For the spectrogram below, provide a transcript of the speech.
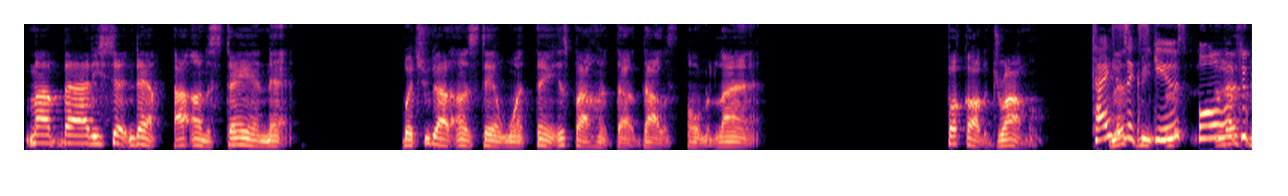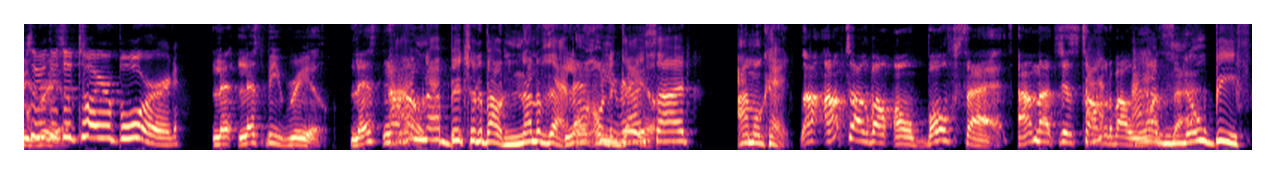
My body shutting down. I understand that. But you gotta understand one thing. It's five hundred thousand dollars on the line. Fuck all the drama. Tyson's excuse, be, oh, I have to clear this entire board. Let, let's be real. Let's no, I'm no. not bitching about none of that. Let's on, on the real. guy's side, I'm okay. I, am talking about on both sides. I'm not just talking I, about I one have side. No beef.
